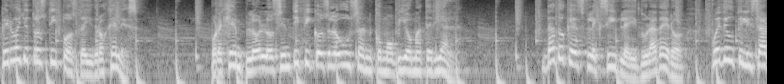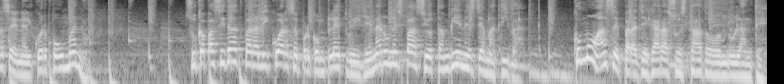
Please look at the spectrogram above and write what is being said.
pero hay otros tipos de hidrogeles. Por ejemplo, los científicos lo usan como biomaterial. Dado que es flexible y duradero, puede utilizarse en el cuerpo humano. Su capacidad para licuarse por completo y llenar un espacio también es llamativa. ¿Cómo hace para llegar a su estado ondulante?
